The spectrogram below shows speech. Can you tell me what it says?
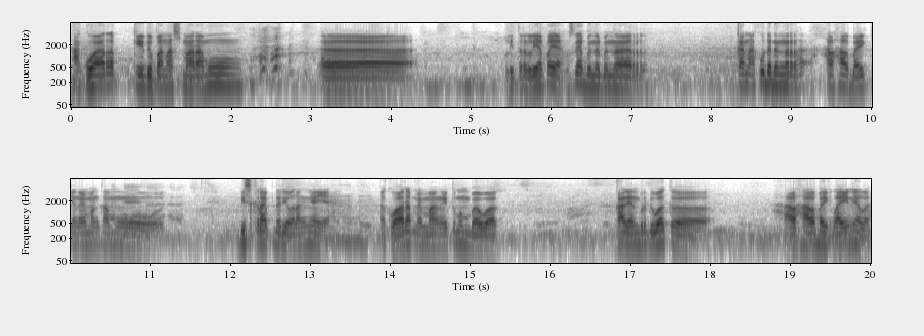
aku harap kehidupan asmaramu eh literally apa ya? Maksudnya bener-bener kan aku udah denger hal-hal baik yang emang kamu describe dari orangnya ya. Aku harap memang itu membawa kalian berdua ke hal-hal baik lainnya lah.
